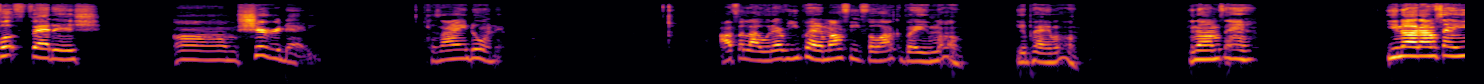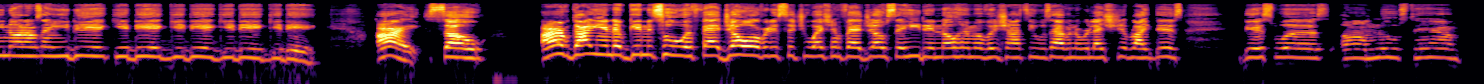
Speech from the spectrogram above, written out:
foot fetish um sugar daddy. Cause I ain't doing it. I feel like whatever you pay my fee for, I could pay you more get paid more. You know what I'm saying? You know what I'm saying? You know what I'm saying? You did, you did, you did, you did, you did. All right, so Irv Gotti ended up getting into it with Fat Joe over this situation. Fat Joe said he didn't know him of Ashanti was having a relationship like this. This was um news to him.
